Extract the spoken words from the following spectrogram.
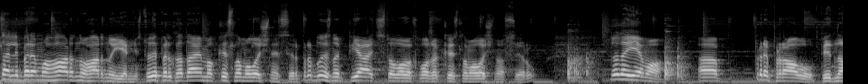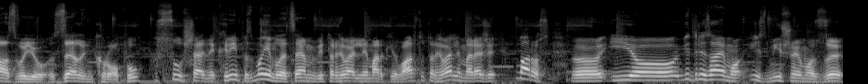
Далі беремо гарну, гарну ємність. Туди перекладаємо кисломолочний сир, приблизно 5 столових ложок кисломолочного сиру. Додаємо е, приправу під назвою зелень кропу, сушений кріп з моїм лицем від торгівельної марки Варто, торгівельної мережі Барус. Е, і о, відрізаємо і змішуємо з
